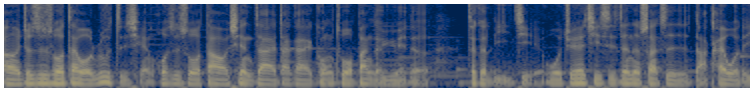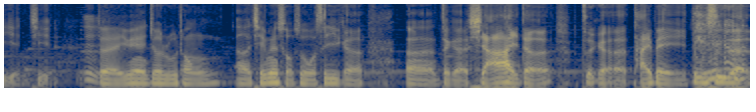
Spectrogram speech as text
呃，就是说，在我入职前，或是说到现在大概工作半个月的这个理解，我觉得其实真的算是打开我的眼界。嗯，对，因为就如同呃前面所说，我是一个呃这个狭隘的这个台北都市人，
